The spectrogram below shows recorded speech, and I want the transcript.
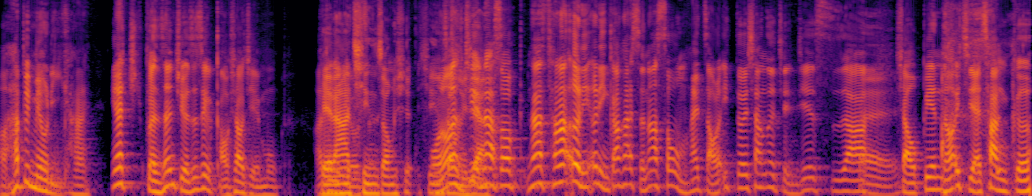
啊，他并没有离开，因为本身觉得这是个搞笑节目，给他轻松些。我记得那时候，那他那二零二零刚开始那时候，我们还找了一堆像那剪接师啊、小编，然后一起来唱歌，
